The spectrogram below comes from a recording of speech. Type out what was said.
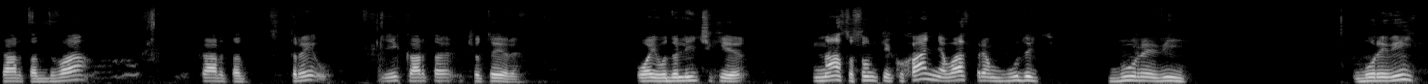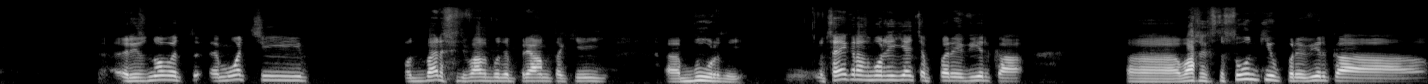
Карта 2. Карта 3 і карта 4. Ой, водолійчики, на стосунки кохання вас прям будуть буревій. Буревій. Різновид емоцій. От березень вас буде прям такий е, бурний. Це якраз може є ця перевірка е, ваших стосунків, перевірка,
